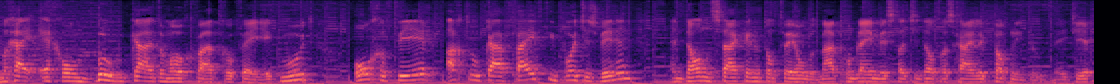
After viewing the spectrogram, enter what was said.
Dan ga je echt gewoon boom, kaart omhoog qua trofee. Ik moet ongeveer achter elkaar 15 potjes winnen. En dan sta ik in de top 200. Maar het probleem is dat je dat waarschijnlijk toch niet doet. Weet je,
